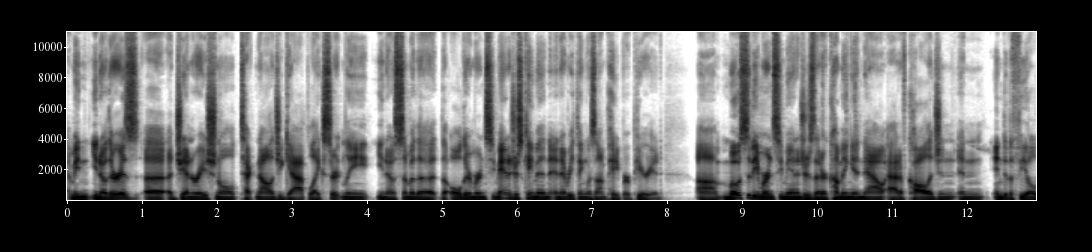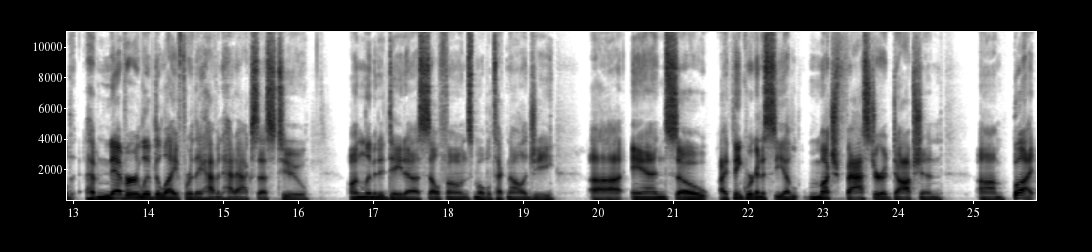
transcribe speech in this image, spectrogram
I mean, you know, there is a, a, generational technology gap. Like certainly, you know, some of the the older emergency managers came in and everything was on paper. Period. Um, most of the emergency managers that are coming in now out of college and, and into the field have never lived a life where they haven't had access to unlimited data, cell phones, mobile technology. Uh, and so I think we're going to see a much faster adoption. Um, but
